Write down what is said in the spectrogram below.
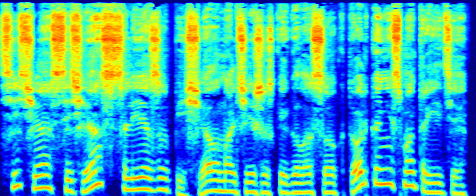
«Сейчас, сейчас слезу», — пищал мальчишеский голосок. «Только не смотрите».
